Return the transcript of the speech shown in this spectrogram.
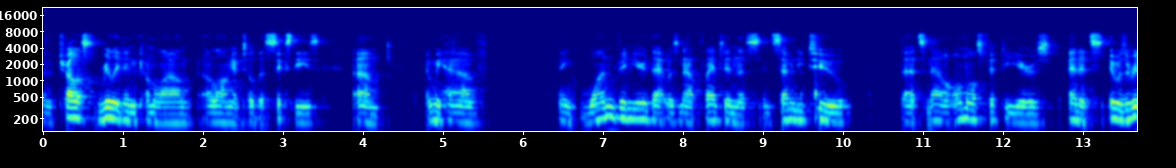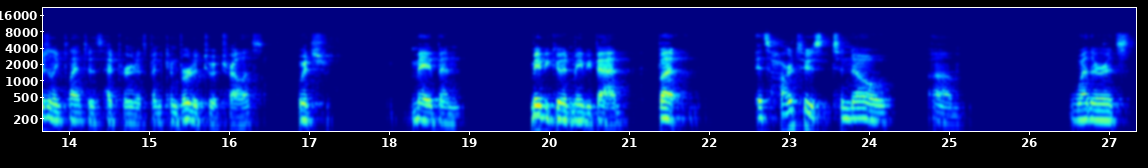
The trellis really didn't come along along until the 60s. Um, and we have I think one vineyard that was now planted in this in 72 that's now almost 50 years and it's it was originally planted as head prune it's been converted to a trellis which may have been maybe good maybe bad but it's hard to to know um, whether it's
